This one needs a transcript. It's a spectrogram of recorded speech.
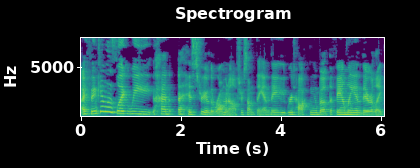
I think it was like we had a history of the Romanovs or something, and they were talking about the family, and they were like,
